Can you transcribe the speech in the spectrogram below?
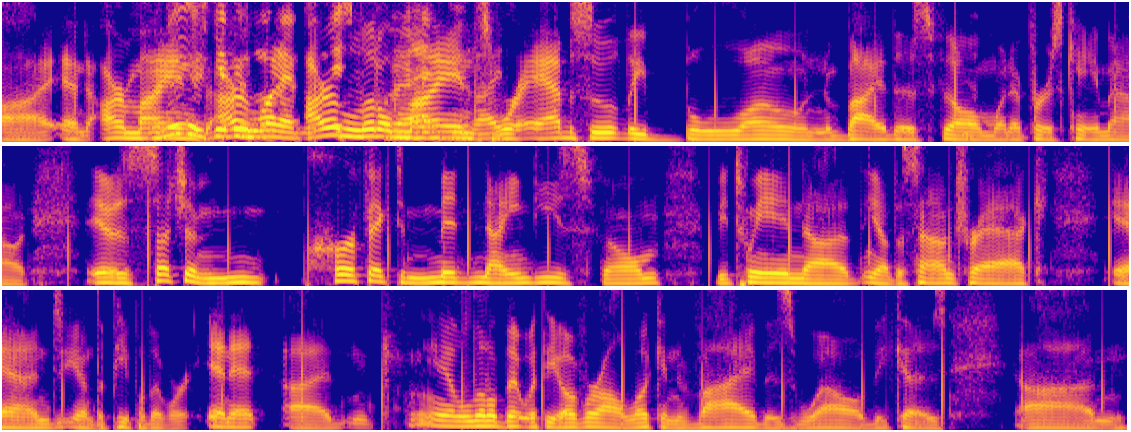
uh, and our minds, our, our little minds were absolutely blown by this film when it first came out. It was such a m- perfect mid '90s film between uh, you know the soundtrack and you know the people that were in it uh you know, a little bit with the overall look and vibe as well because um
